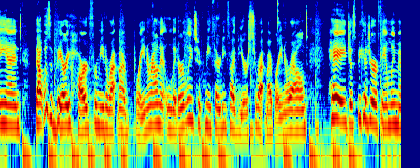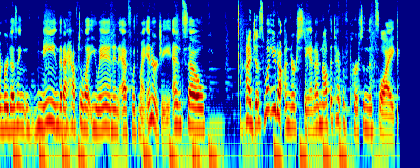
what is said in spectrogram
And that was very hard for me to wrap my brain around. It literally took me 35 years to wrap my brain around. Hey, just because you're a family member doesn't mean that I have to let you in and F with my energy. And so I just want you to understand I'm not the type of person that's like,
